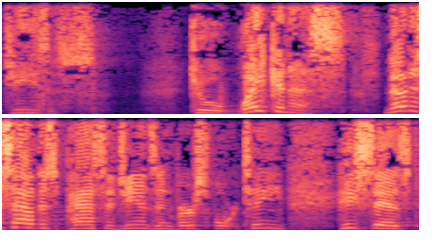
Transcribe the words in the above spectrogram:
Jesus to awaken us. Notice how this passage ends in verse 14. He says,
